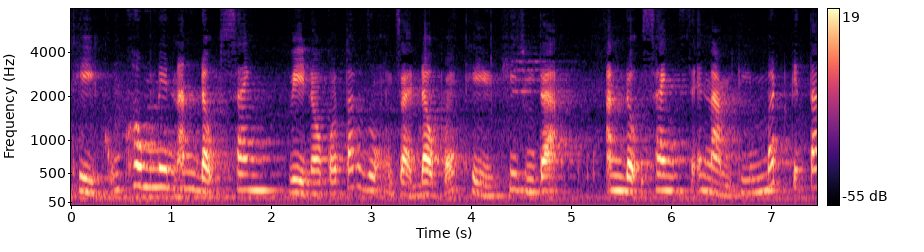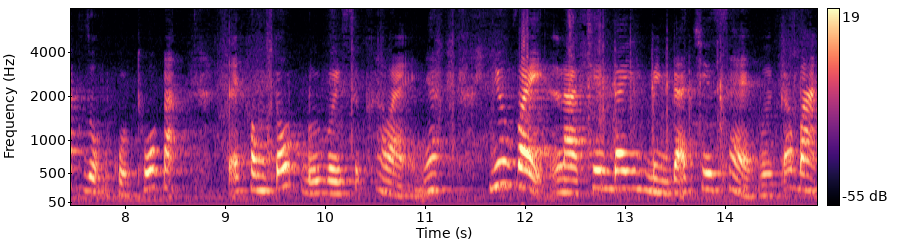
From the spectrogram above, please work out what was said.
thì cũng không nên ăn đậu xanh vì nó có tác dụng giải độc ấy. Thì khi chúng ta ăn đậu xanh sẽ làm đi mất cái tác dụng của thuốc ạ, sẽ không tốt đối với sức khỏe nhé. Như vậy là trên đây mình đã chia sẻ với các bạn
